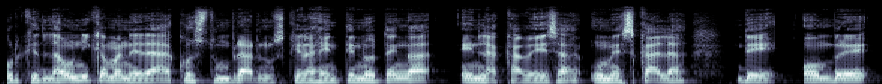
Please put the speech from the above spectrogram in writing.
porque es la única manera de acostumbrarnos, que la gente no tenga en la cabeza una escala de hombre,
